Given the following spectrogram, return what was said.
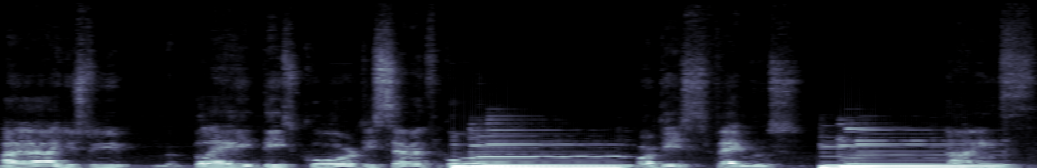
I, I used to play this chord this seventh chord or this famous ninth.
